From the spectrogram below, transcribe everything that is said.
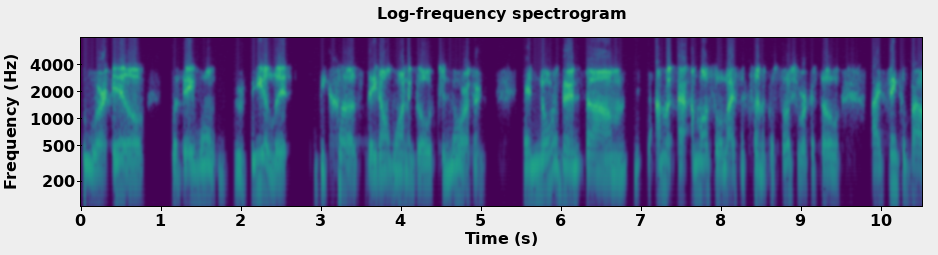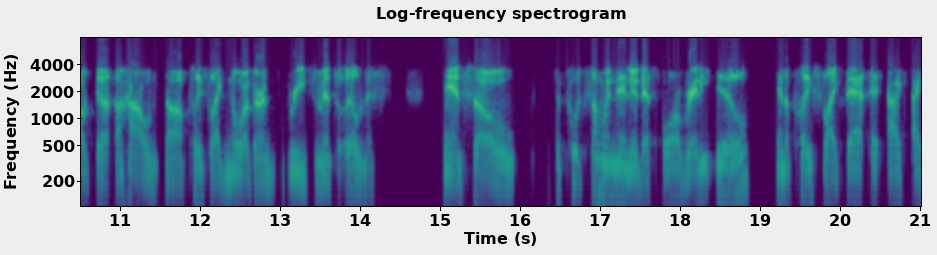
who are ill, but they won't reveal it because they don't want to go to Northern. In Northern, um, I'm, a, I'm also a licensed clinical social worker, so I think about uh, how uh, a place like Northern breeds mental illness. And so to put someone in there that's already ill in a place like that, I, I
